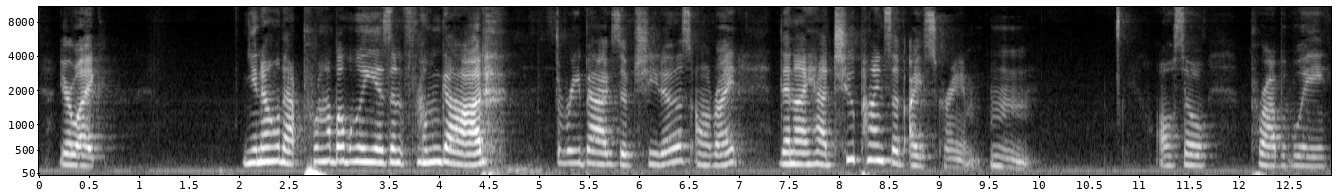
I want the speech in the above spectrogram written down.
you're like, you know, that probably isn't from God. three bags of Cheetos, all right. Then I had two pints of ice cream. Mm. Also, probably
